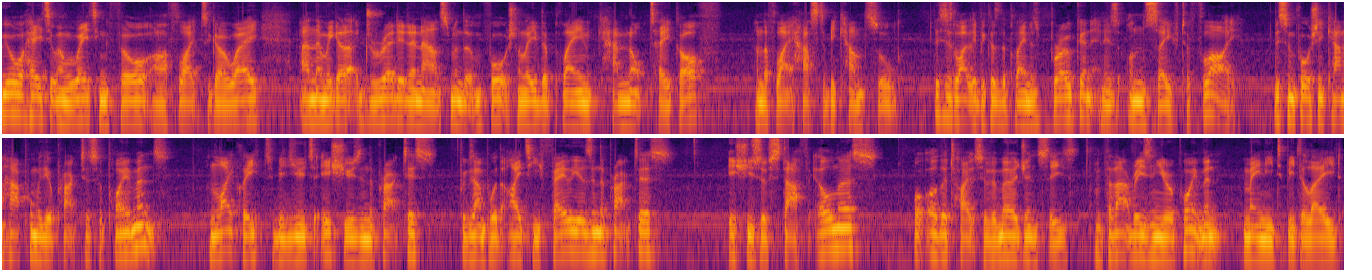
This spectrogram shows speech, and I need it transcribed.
We all hate it when we're waiting for our flight to go away, and then we get that dreaded announcement that unfortunately the plane cannot take off and the flight has to be cancelled. This is likely because the plane is broken and is unsafe to fly. This unfortunately can happen with your practice appointments, and likely to be due to issues in the practice, for example, with IT failures in the practice, issues of staff illness, or other types of emergencies, and for that reason, your appointment may need to be delayed.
